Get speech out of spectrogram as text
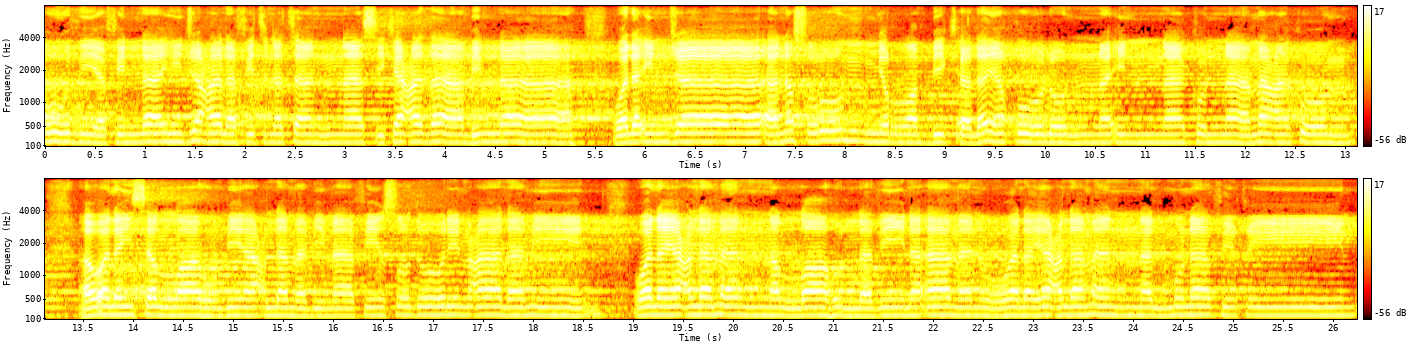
أوذي في الله جعل فتنة الناس كعذاب الله ولئن جاء نصر من ربك ليقولن إنا كنا معكم. أوليس الله بأعلم بما في صدور العالمين؟ وليعلمن الله الذين آمنوا وليعلمن المنافقين.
